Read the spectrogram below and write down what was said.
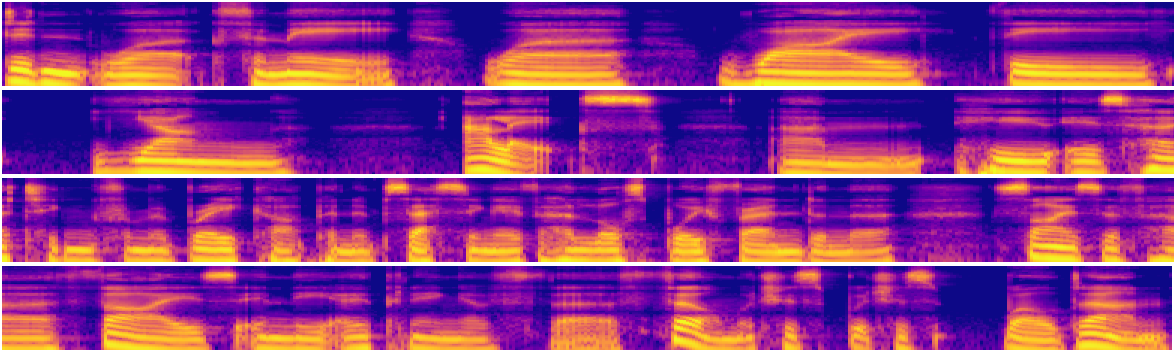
didn't work for me were why the young Alex um, who is hurting from a breakup and obsessing over her lost boyfriend and the size of her thighs in the opening of the film, which is which is well done,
